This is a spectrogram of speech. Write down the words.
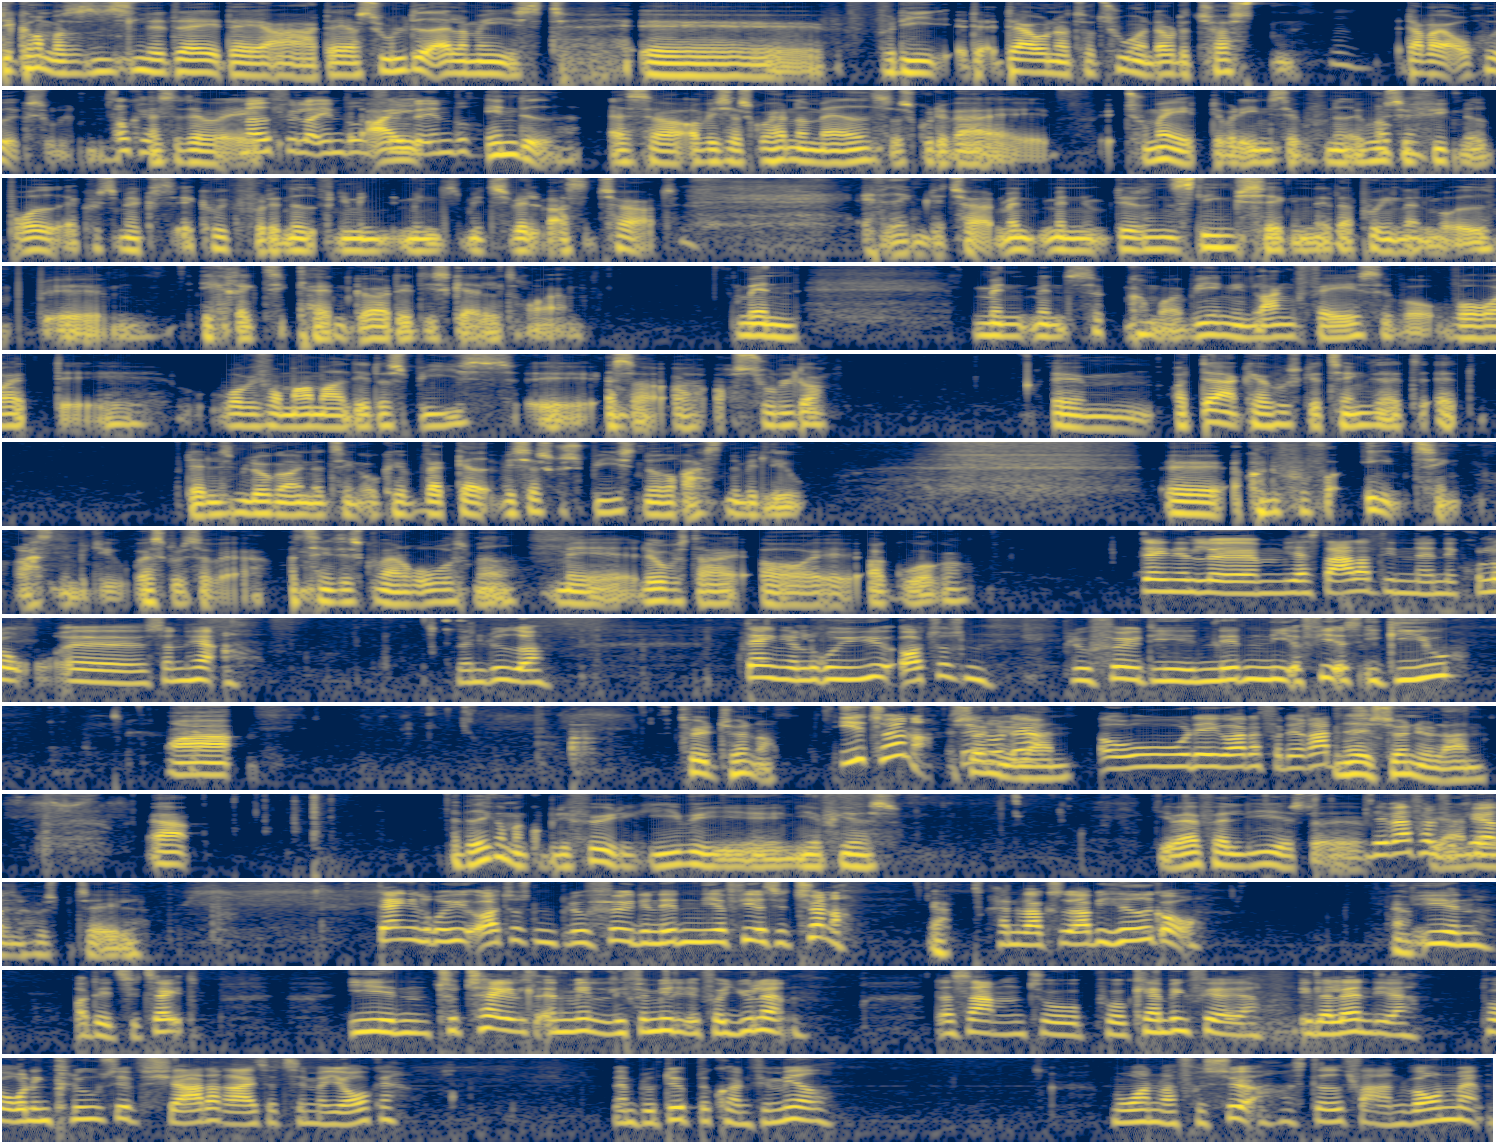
det kommer så sådan lidt af, da jeg, da jeg sultede allermest. Øh, fordi der under torturen, der var det tørsten. Mm. Der var jeg overhovedet ikke sulten. Okay. Altså, det var, mad fylder intet? Ej, intet? intet. Altså, og hvis jeg skulle have noget mad, så skulle det være øh, tomat. Det var det eneste, jeg kunne få ned. Jeg kunne okay. jeg fik noget brød. Jeg kunne simpelthen jeg kunne ikke få det ned, fordi min, min, mit svælg var så tørt. Mm. Jeg ved ikke, om det er tørt, men, men det er sådan slimsækken, der på en eller anden måde øh, ikke rigtig kan gøre det, de skal, tror jeg. Men men, men så kommer vi ind i en lang fase, hvor, hvor, at, øh, hvor vi får meget, meget lidt at spise, øh, altså og, og sulter. Øhm, og der kan jeg huske, at jeg tænkte, at, at da jeg ligesom lukker øjnene og tænkte, okay, hvad gad, hvis jeg skulle spise noget resten af mit liv, øh, og kunne få for én ting resten af mit liv, hvad skulle det så være? Og jeg tænkte, at det skulle være en robotsmad med leverpostej og øh, agurker. Daniel, øh, jeg starter din øh, nekrolog øh, sådan her. Den lyder, Daniel Ryge Ottosen blev født i 1989 i Give. Ah. Født Tønder. I Tønder? Sønderjylland. Åh, oh, det er godt at få det ret. Nede i Sønderjylland. Ja. Jeg ved ikke, om man kunne blive født i Give i 89. De er i hvert fald lige øh, det er i hvert fald forkert. hospital. Daniel Ryge Ottosen blev født i 1989 i Tønder. Ja. Han voksede op i Hedegaard. Ja. I en, og det er et citat, i en totalt almindelig familie fra Jylland, der sammen tog på campingferier i LaLandia på all inclusive charterrejser til Mallorca. Man blev døbt og konfirmeret. Moren var frisør og stedfaren vognmand.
